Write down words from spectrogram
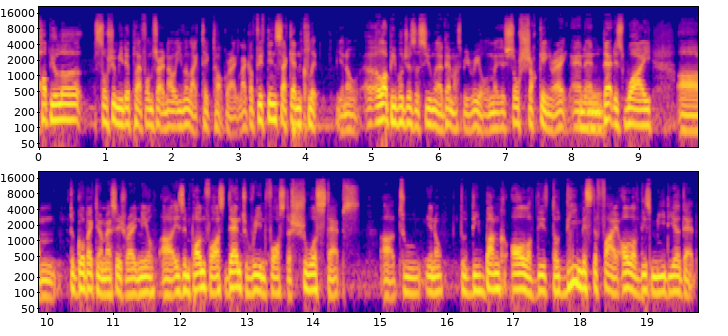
popular social media platforms right now, even like TikTok, right? Like a 15 second clip, you know, a, a lot of people just assume that that must be real. I mean, it's so shocking, right? And Mm. and that is why, um, to go back to your message, right, Neil, uh, it's important for us then to reinforce the sure steps, uh, to you know. To debunk all of these, to demystify all of this media that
